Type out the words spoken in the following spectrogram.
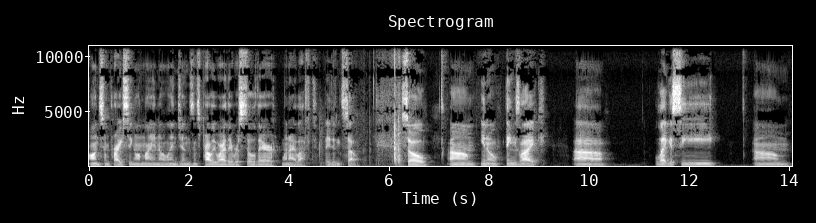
on some pricing on Lionel engines. It's probably why they were still there when I left. They didn't sell. So, um, you know, things like uh, Legacy, um,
